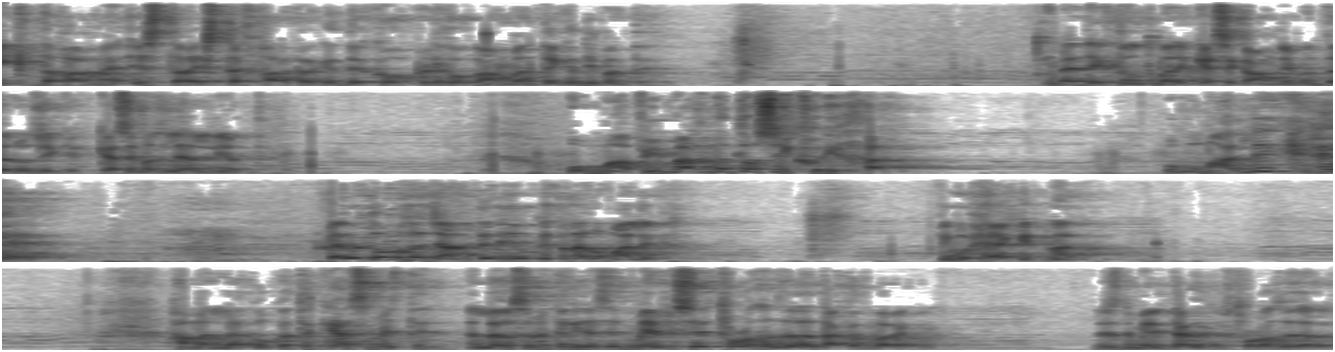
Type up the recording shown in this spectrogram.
एक दफ़ा मैं इस तरह इस्तफार करके देखो फिर देखो काम बनते कि नहीं बनते। मैं देखता हूँ तुम्हारे कैसे काम नहीं बनते रोजी के, कैसे मसले हल नहीं होते। वो माफ़ी मांगना तो सीखो यार। वो मालिक है। पहले तुम उसे जानते नहीं हो कितना को मालिक है, कि वो है कितना। हम अल्लाह को कहते क्या समझते हैं? अल्लाह को समझते हैं कि जैसे मेरे से थोड़ा सा ज़्यादा ताकतवर है कोई। जैसे मेरी ताकत थोड़ा सा ज़्यादा।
